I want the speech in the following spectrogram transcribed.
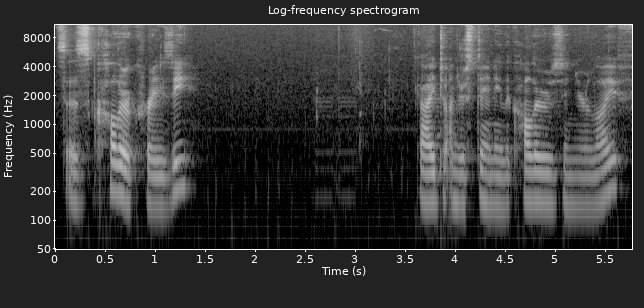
says Color Crazy. Guide to Understanding the Colors in Your Life.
